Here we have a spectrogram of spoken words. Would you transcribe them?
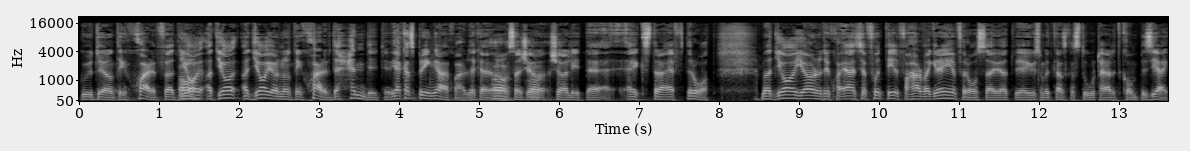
gå ut och göra någonting själv. För att, Ja. jag, att, jag, att jag gör någonting själv, det händer ju inte. Jag kan springa själv, det kan jag göra. Ja, Och sen köra, ja. köra lite extra efteråt. Men att jag gör någonting själv, alltså jag får inte till, för halva grejen för oss är ju att vi är ju som ett ganska stort härligt kompisgäng.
